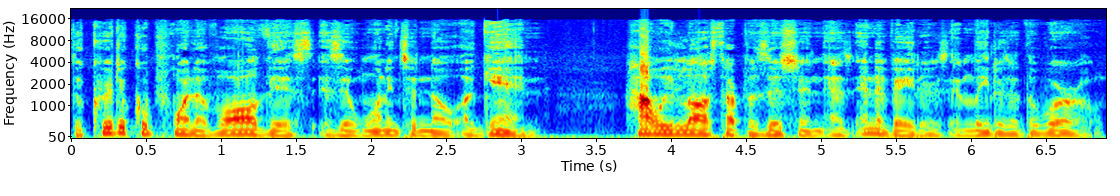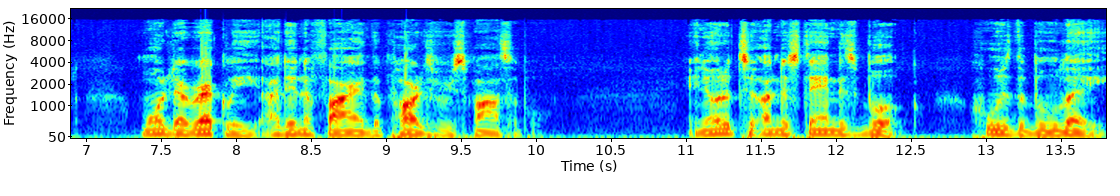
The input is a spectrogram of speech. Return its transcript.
The critical point of all this is in wanting to know again how we lost our position as innovators and leaders of the world, more directly identifying the parties responsible. In order to understand this book, Who is the Boule,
